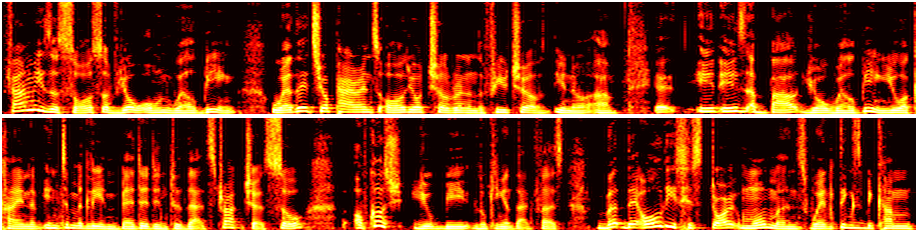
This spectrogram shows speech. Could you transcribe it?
family is a source of your own well-being, whether it's your parents or your children in the future. Of you know, um, it, it is about your well-being. You are kind of intimately embedded into that structure. So, of course, you'll be looking at that first. But there are all these historic moments when things become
